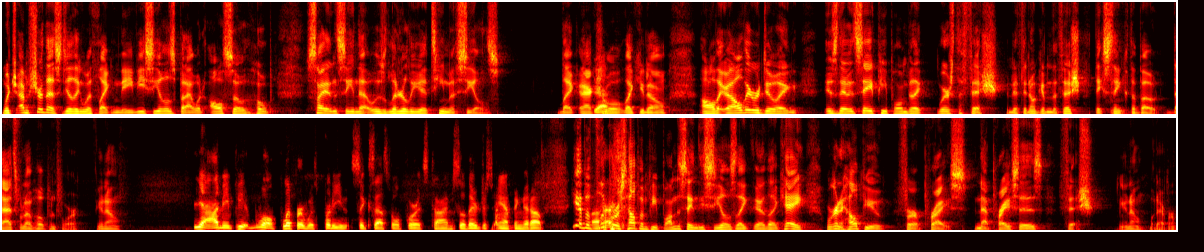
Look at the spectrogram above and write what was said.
Which I'm sure that's dealing with like Navy SEAls, but I would also hope sight unseen that it was literally a team of SEAls, like actual like you know all they all they were doing is they would save people and be like, "Where's the fish?" And if they don't give them the fish, they sink the boat. That's what I'm hoping for. You know. Yeah, I mean, well, Flipper was pretty successful for its time, so they're just amping it up. Yeah, but Uh, Flipper's helping people. I'm just saying these seals, like they're like, hey, we're going to help you for a price, and that price is fish. You know, whatever.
